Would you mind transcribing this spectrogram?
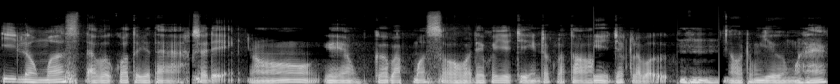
Elon Musk đã vượt qua Toyota xe điện oh, ghê không cơ bắp muscle và đeo cái dây chuyền rất là to gì rất là bự ngồi trong giường mà hát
